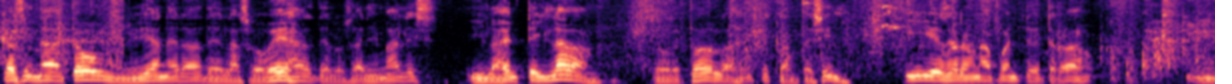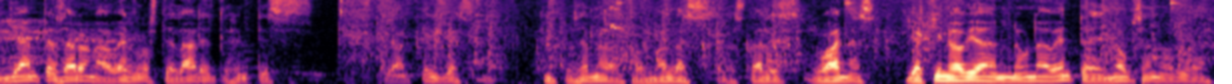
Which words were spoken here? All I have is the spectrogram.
casi nada, todos vivían era de las ovejas, de los animales, y la gente hilaba, sobre todo la gente campesina, y esa era una fuente de trabajo. Y ya empezaron a ver los telares de gentes y empezaron a formar las, las tales ruanas, y aquí no había una venta, en Nausa no había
